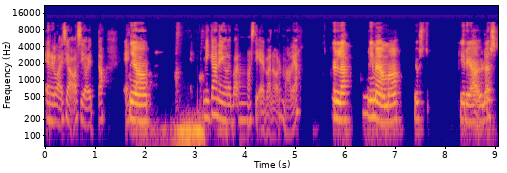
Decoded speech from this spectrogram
erilaisia asioita, että Joo. Mikään ei ole varmasti epänormaalia. Kyllä, nimenomaan. Just kirjaa ylös.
